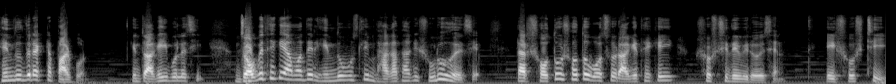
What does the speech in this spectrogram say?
হিন্দুদের একটা পার্বণ। কিন্তু আগেই বলেছি, যবে থেকে আমাদের হিন্দু মুসলিম ভাগাভাগি শুরু হয়েছে, তার শত শত বছর আগে থেকেই ষষ্ঠী দেবী রয়েছেন। এই ষষ্ঠী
